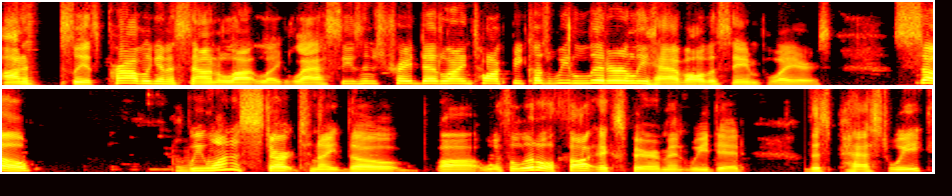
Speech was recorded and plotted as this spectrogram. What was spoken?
Honestly, it's probably going to sound a lot like last season's trade deadline talk because we literally have all the same players. So we want to start tonight, though, uh, with a little thought experiment we did this past week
